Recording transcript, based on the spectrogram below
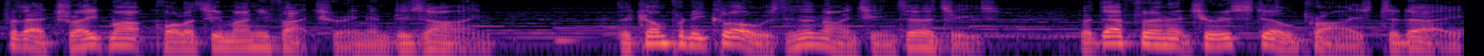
for their trademark quality manufacturing and design. The company closed in the 1930s, but their furniture is still prized today,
